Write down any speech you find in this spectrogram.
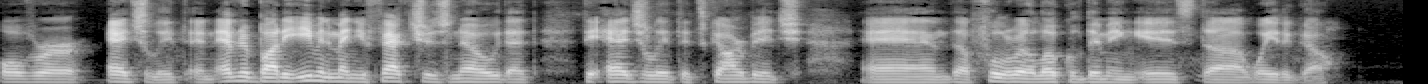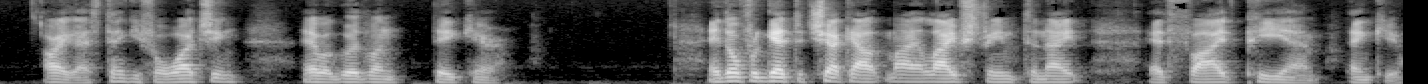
over edge lit. And everybody, even manufacturers, know that the edge lit, it's garbage. And the full array local dimming is the way to go. All right, guys. Thank you for watching. Have a good one. Take care. And don't forget to check out my live stream tonight at 5 p.m. Thank you.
